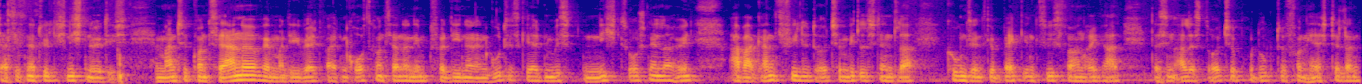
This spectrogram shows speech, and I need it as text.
Das ist natürlich nicht nötig. Manche Konzerne, wenn man die weltweiten Großkonzerne nimmt, verdienen ein gutes Geld, müssten nicht so schnell erhöhen. Aber ganz viele deutsche Mittelständler, gucken Sie ins Gebäck, ins Süßwarenregal, das sind alles deutsche Produkte von Herstellern,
